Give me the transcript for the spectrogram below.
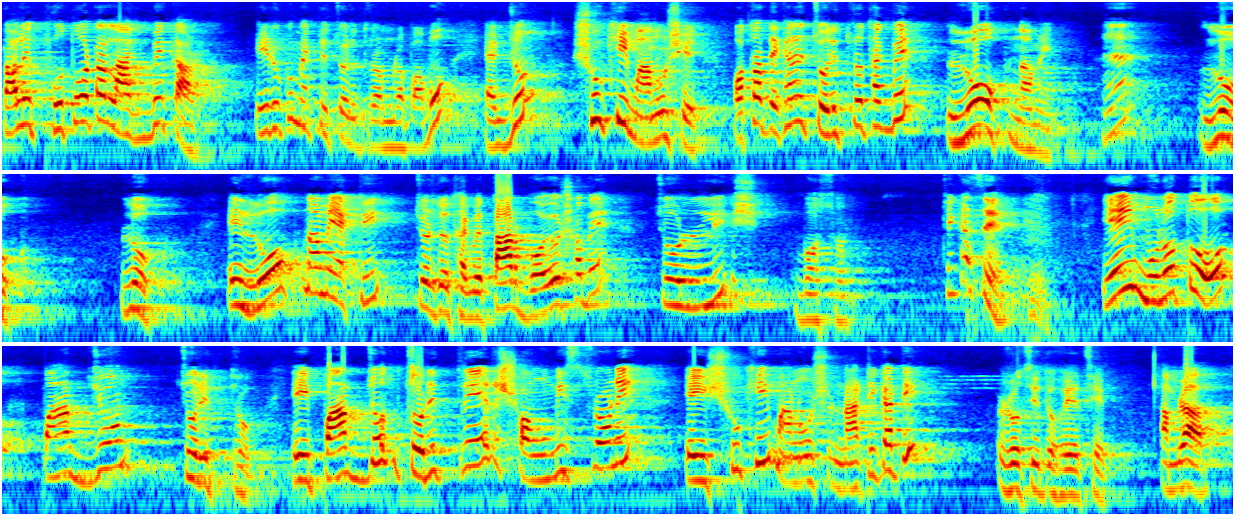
তাহলে ফতোয়াটা লাগবে কার? এরকম একটি চরিত্র আমরা পাবো একজন সুখী মানুষের। অর্থাৎ এখানে চরিত্র থাকবে লোক নামে। হ্যাঁ? লোক। লোক। এই লোক নামে একটি চরিত্র থাকবে। তার বয়স হবে চল্লিশ বছর। ঠিক আছে? এই মূলত পাঁচজন চরিত্র। এই পাঁচজন চরিত্রের সংমিশ্রণে এই সুখী মানুষ নাটিকাটি রচিত হয়েছে। আমরা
